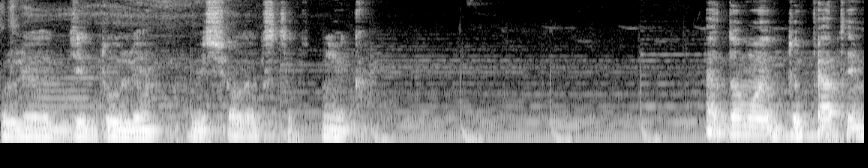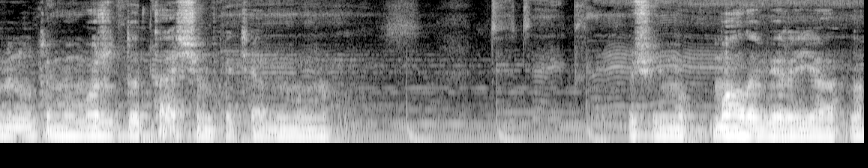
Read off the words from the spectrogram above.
Хули дедули. Веселый, кстати, ник. Я думаю, до пятой минуты мы, может, дотащим, хотя, думаю, очень маловероятно.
